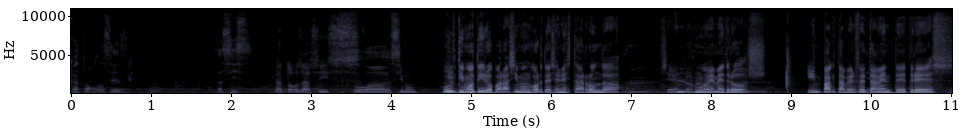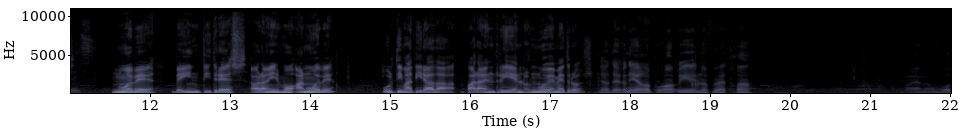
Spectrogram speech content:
14 à 16. À 6 14 a 6. pour euh, Simon. Último tiro para Simón Cortés en esta ronda. Se ven los 9 metros. Impacta perfectamente. 3, 9, 23. Ahora mismo a 9. Última tirada para Henry en los 9 metros. La dernière pour Henri est 9 mètres. Ouais, mais on voit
